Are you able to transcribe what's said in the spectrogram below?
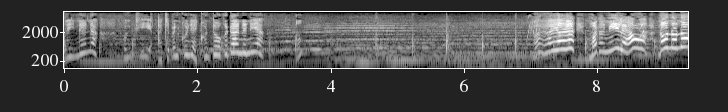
ในนั้นน่ะ บางทีอาจจะเป็นคนใหญ่คนโตก็ได้นะเนี่ย มาทางนี้แล้วอะ no no no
